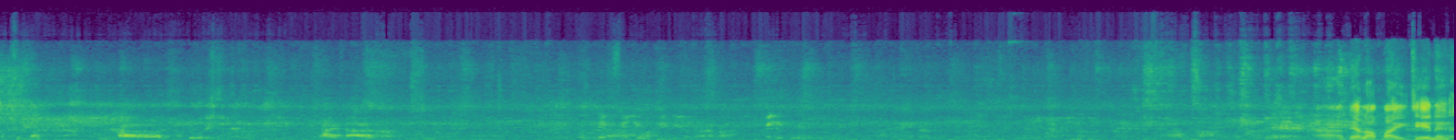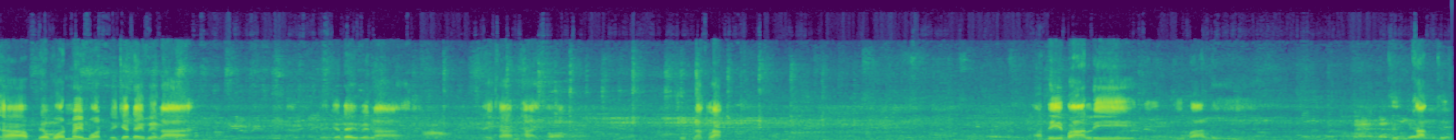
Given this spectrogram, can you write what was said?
ขอบคุณมากครับดูดิใช่ครับเป็นฟิวที่ดีเป็น อ่าเดี๋ยวเราไปอีกที่หนึ่งครับ เดี๋ยววนไม่หมดเดี๋ยวจะได้เวลา เดี๋ยวจะได้เวลาในการถ่ายทอดจุดหลักๆ อันนี้บาลีนะนี่บาลีคึกคักคึก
